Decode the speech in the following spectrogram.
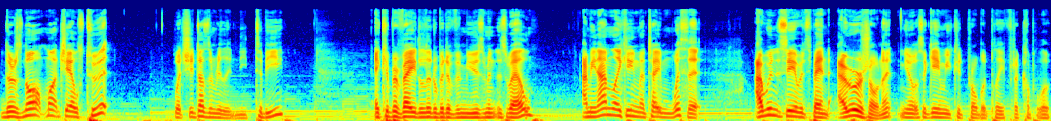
There's not much else to it, which it doesn't really need to be. It could provide a little bit of amusement as well. I mean, I'm liking my time with it. I wouldn't say I would spend hours on it. You know, it's a game you could probably play for a couple of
